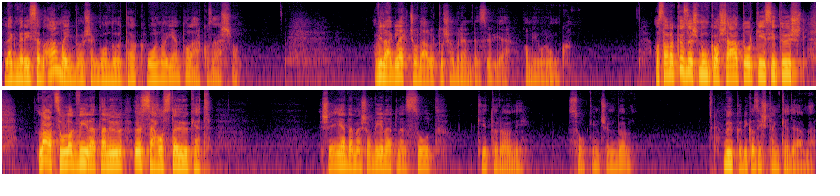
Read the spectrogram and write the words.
Legmerészebb álmaikban sem gondoltak volna ilyen találkozásra. A világ legcsodálatosabb rendezője, a mi Urunk. Aztán a közös munka a sátorkészítős látszólag véletlenül összehozta őket. És érdemes a véletlen szót kitörölni szókincsünkből. Működik az Isten kegyelme.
